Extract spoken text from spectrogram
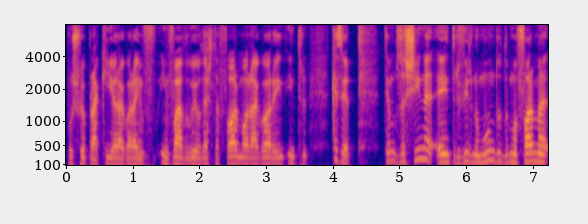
puxo eu para aqui, ora agora inv- invado eu desta forma, ora agora. in- inter- Quer dizer, temos a China a intervir no mundo de uma forma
